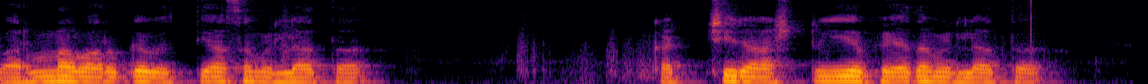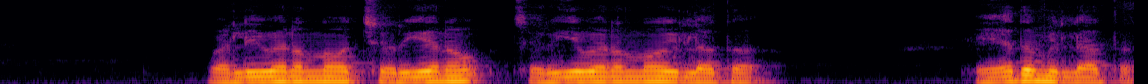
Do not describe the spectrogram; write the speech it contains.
വർണവർഗ വ്യത്യാസമില്ലാത്ത കക്ഷി രാഷ്ട്രീയ ഭേദമില്ലാത്ത വലിയവനെന്നോ ചെറിയനോ ചെറിയവനെന്നോ ഇല്ലാത്ത ഭേദമില്ലാത്ത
